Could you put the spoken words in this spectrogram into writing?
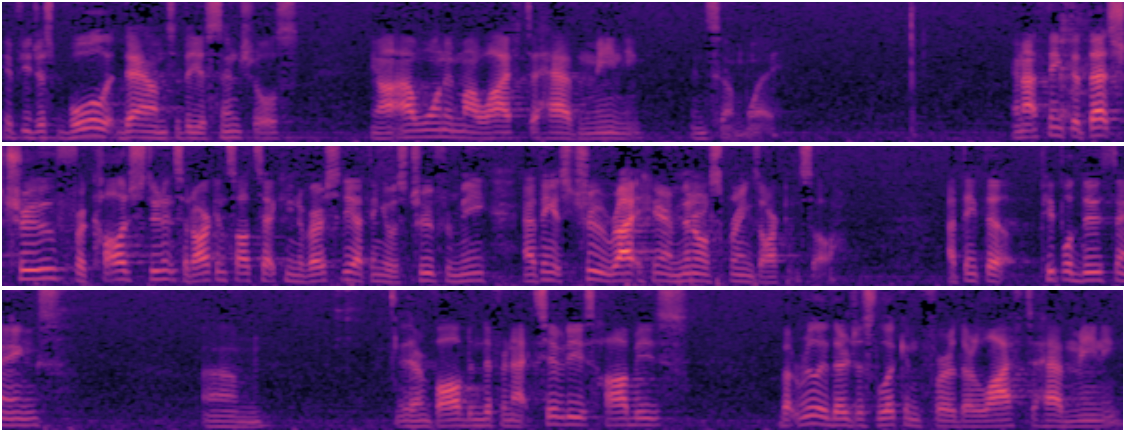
if you just boil it down to the essentials, you know, I wanted my life to have meaning in some way. And I think that that's true for college students at Arkansas Tech University. I think it was true for me. And I think it's true right here in Mineral Springs, Arkansas. I think that people do things, um, they're involved in different activities, hobbies, but really they're just looking for their life to have meaning.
